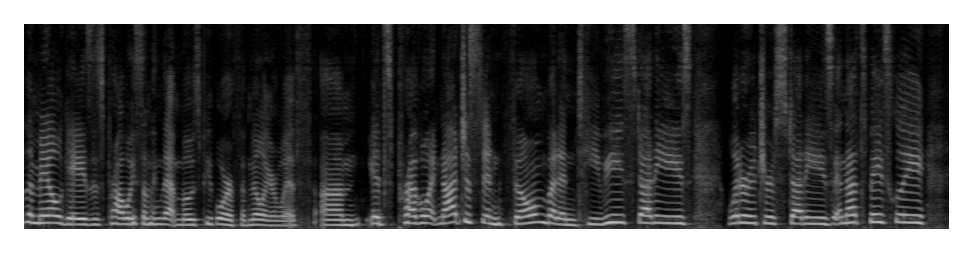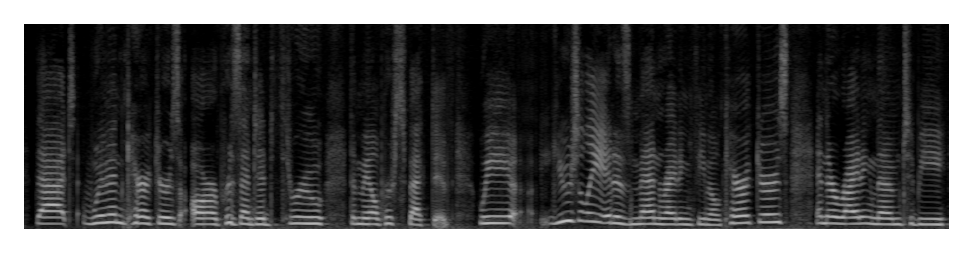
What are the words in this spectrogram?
the male gaze is probably something that most people are familiar with. Um, it's prevalent not just in film, but in TV studies, literature studies, and that's basically that women characters are presented through the male perspective. We usually it is men writing female characters, and they're writing them to be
